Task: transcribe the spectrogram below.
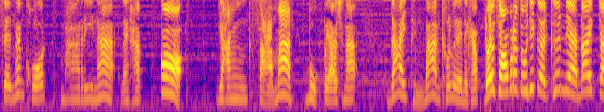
เซนทันโค้ดมารีนานะครับ ก็ยังสามารถบุกไปเอาชนะได้ถึงบ้านเขาเลยนะครับ โดย 2 ประตูที่เกิดขึ้นเนี่ย ได้จ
